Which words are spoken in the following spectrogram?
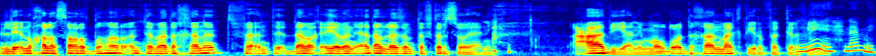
اللي إنه خلص صار الظهر أنت ما دخنت فأنت قدامك أي بني آدم لازم تفترسه يعني. عادي يعني موضوع الدخان ما كتير بفكر فيه. منيح نعمي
